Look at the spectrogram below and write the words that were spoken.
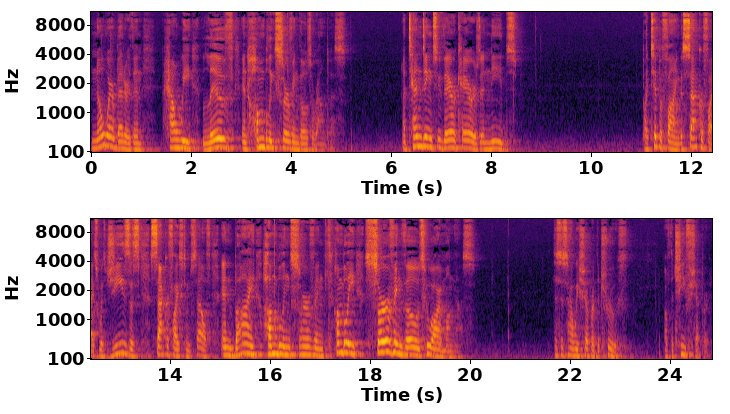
nowhere better than how we live and humbly serving those around us, attending to their cares and needs by typifying the sacrifice with Jesus sacrificed himself, and by humbling serving, humbly serving those who are among us. This is how we shepherd the truth of the chief shepherd.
